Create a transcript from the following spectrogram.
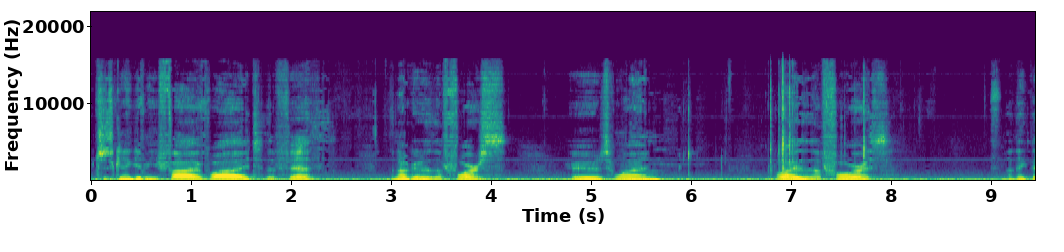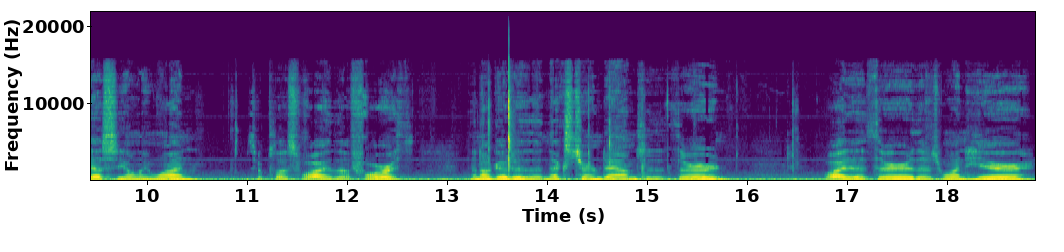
which is going to give me 5y to the fifth. Then I'll go to the fourth. Here's 1 y to the fourth. I think that's the only one. So plus y to the fourth. Then I'll go to the next term down to the third. y to the third, there's one here.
